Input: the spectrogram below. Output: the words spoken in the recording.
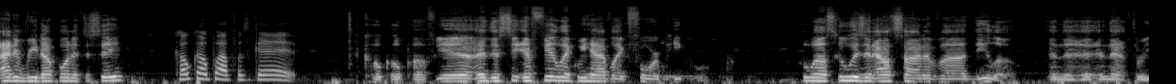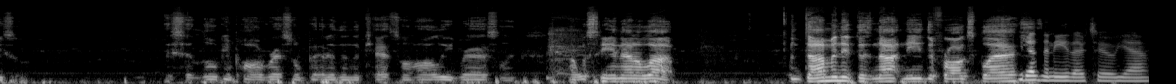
I didn't read up on it to see. Cocoa Puff was good. Cocoa Puff. Yeah, I just see. I feel like we have like four people. Who else? Who is it outside of uh D'Lo in the in that threesome? They said Logan Paul wrestled better than the cats on All Elite Wrestling. I was seeing that a lot. Dominic does not need the frog splash. He doesn't either, too. Yeah,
